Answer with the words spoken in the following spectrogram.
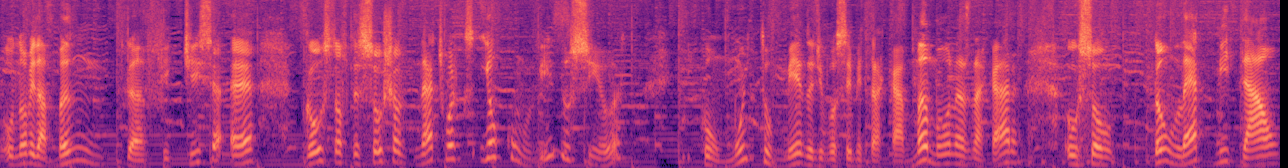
O nome da banda fictícia é Ghost of the Social Networks. E eu convido o senhor, com muito medo de você me tracar mamonas na cara, o som Don't Let Me Down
